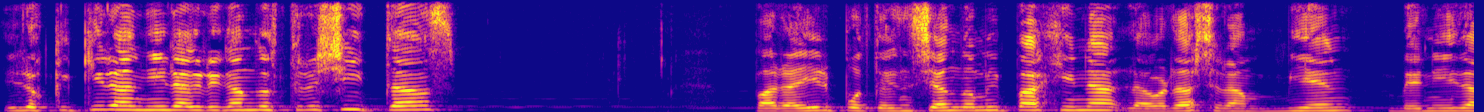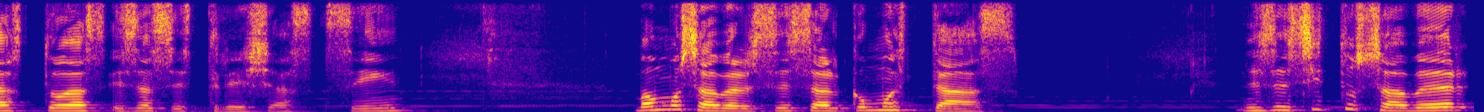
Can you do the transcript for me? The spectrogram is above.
Y los que quieran ir agregando estrellitas para ir potenciando mi página, la verdad serán bienvenidas todas esas estrellas, ¿sí? Vamos a ver, César, ¿cómo estás? Necesito saber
